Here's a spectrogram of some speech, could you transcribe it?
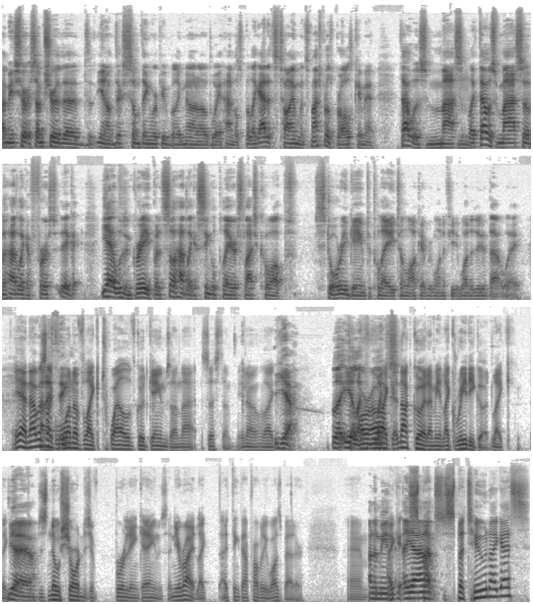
I mean, sure. So I'm sure the, the you know there's something where people are like no no the way it handles, but like at its time when Smash Bros. Brawls came out, that was massive. Mm. Like that was massive. It had like a first, like, yeah, it wasn't great, but it still had like a single player slash co op story game to play to unlock everyone if you want to do it that way. Yeah, and that was And like think- one of like twelve good games on that system. You know, like Yeah, like yeah, like, or, or, like, like, not good. I mean, like really good. Like, like Yeah, yeah. there's no shortage of brilliant games. And you're right. Like I think that probably was better. Um, And I mean, gue- yeah, and Splat- Splatoon, I guess,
